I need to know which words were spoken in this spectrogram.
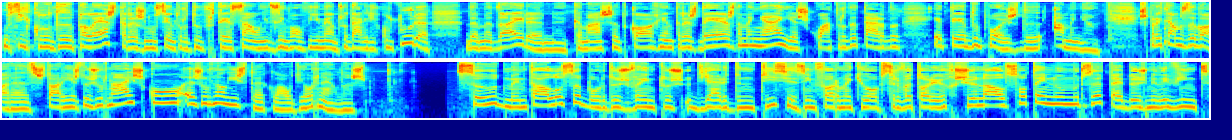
O ciclo de palestras no Centro de Proteção e Desenvolvimento da Agricultura da Madeira, na Camacha, decorre entre as 10 da manhã e as 4 da tarde, até depois de amanhã. Espreitamos agora as histórias dos jornais com a jornalista Cláudia Ornelas. Saúde mental ao sabor dos ventos. O Diário de Notícias informa que o Observatório Regional só tem números até 2020.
